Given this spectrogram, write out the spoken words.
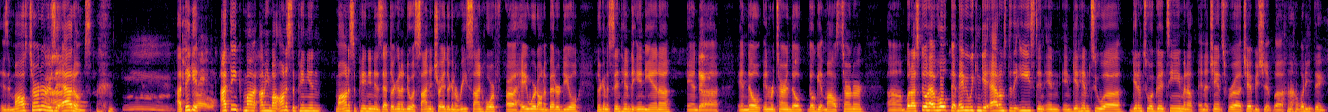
Is it Miles Turner or is it Adams? Mm, I think it. Bro. I think my. I mean, my honest opinion. My honest opinion is that they're gonna do a sign and trade. They're gonna re-sign Horf uh, Hayward on a better deal. They're gonna send him to Indiana, and Yeah. uh, and they'll in return they'll they'll get Miles Turner. Um, but I still have hope that maybe we can get Adams to the East and, and, and get him to uh get him to a good team and a and a chance for a championship. Uh, what do you think?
